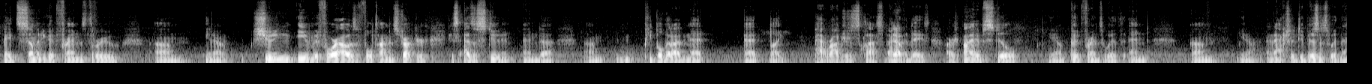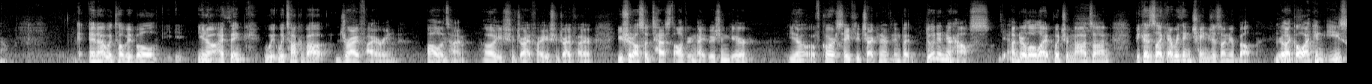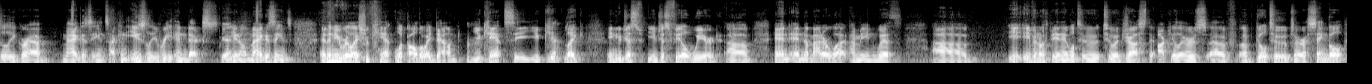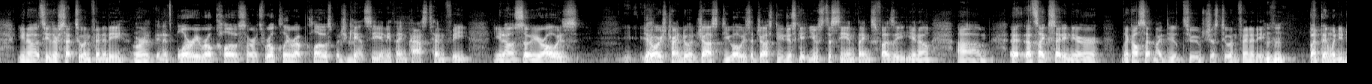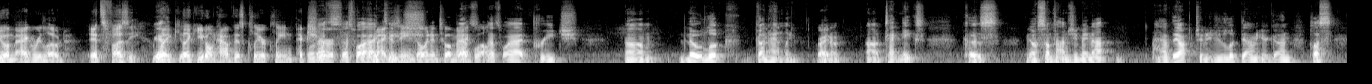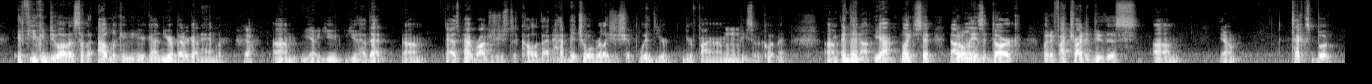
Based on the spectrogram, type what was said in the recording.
made so many good friends through, um, you know, shooting even before I was a full time instructor, just as a student, and uh, um, people that I've met at like Pat Rogers' class back Yep. in the days are I am still, you know, good friends with and, um, you know, and actually do business with now. And I would tell people, you know, I think we, we talk about dry firing all the time. Oh, you should dry fire, you should dry fire. You should also test all of your night vision gear. You know, of course, safety check and everything, but do it in your house. Yeah. Under low light, put your nods on because like everything changes on your belt. You're like, oh, I can easily grab magazines. I can easily re-index, Yeah. you know, magazines. And then you realize you can't look all the way down. You can't see. You can Yeah. like, and you just you just feel weird. Um, and and no matter what, I mean, with uh, e- even with being able to to adjust the oculars of, of dual tubes or a single, you know, it's either set to infinity or and it's blurry real close, or it's real clear up close, but you can't see anything past ten feet. You know, so you're always you're Yeah. always trying to adjust. Do you always adjust? Do you just get used to seeing things fuzzy? You know, um, eh, that's like setting your like I'll set my dual tubes just to infinity, but then when you do a mag reload, it's fuzzy. Yeah. Like like you don't have this clear, clean picture Well, that's that's why of a I magazine teach- going into a mag that's, well. That's why I preach um, no look gun handling, Right. you know, uh, techniques, because you know sometimes you may not have the opportunity to look down at your gun. Plus, if you can do all that stuff without looking at your gun, you're a better gun handler. yeah. Um, you know, you you have that. Um, as Pat Rogers used to call it, that habitual relationship with your, your firearm and your piece of equipment. Um, and then, uh, yeah, like you said, not only is it dark, but if I try to do this, um, you know, textbook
